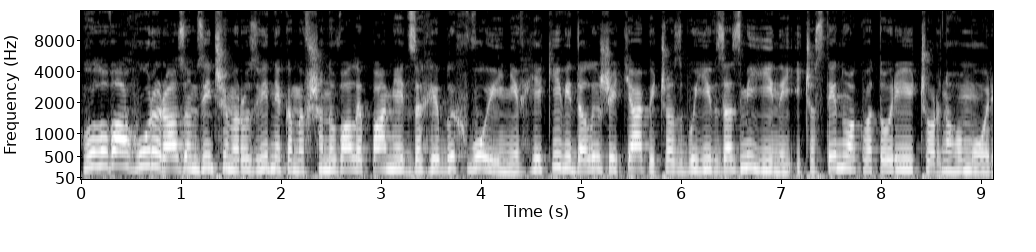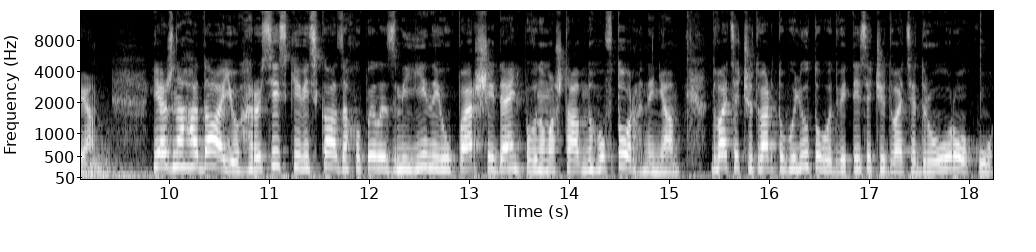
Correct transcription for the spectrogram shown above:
Голова ГУР разом з іншими розвідниками вшанували пам'ять загиблих воїнів, які віддали життя під час боїв за Зміїний і частину акваторії Чорного моря. Я ж нагадаю, російські війська захопили Зміїний у перший день повномасштабного вторгнення, 24 лютого 2022 року.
